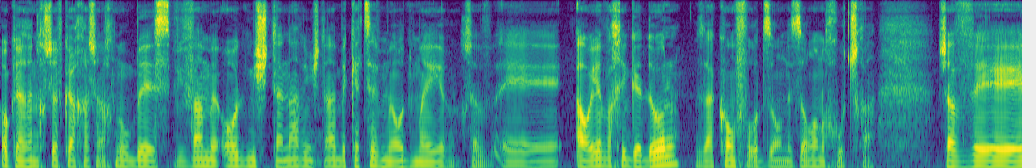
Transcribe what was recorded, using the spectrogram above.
אוקיי, אז אני חושב ככה שאנחנו בסביבה מאוד משתנה ומשתנה בקצב מאוד מהיר. עכשיו, אה, האויב הכי גדול זה ה-comfort zone, אזור הנוחות שלך. עכשיו, אה,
